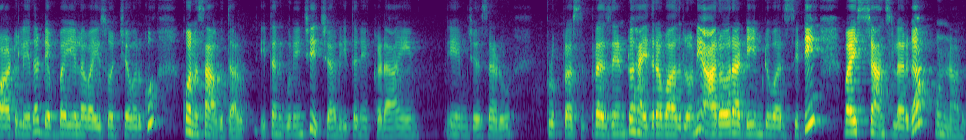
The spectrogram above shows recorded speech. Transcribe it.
పాటు లేదా డెబ్బై ఏళ్ళ వయసు వచ్చే వరకు కొనసాగుతాడు. ఇతని గురించి ఇచ్చాడు ఇతను ఎక్కడ ఏం ఏం చేశాడు? ఇప్పుడు ప్రస్ ప్రజెంట్ హైదరాబాద్లోని అరోరా డీమ్డ్ వర్సిటీ వైస్ ఛాన్సలర్గా ఉన్నాడు.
